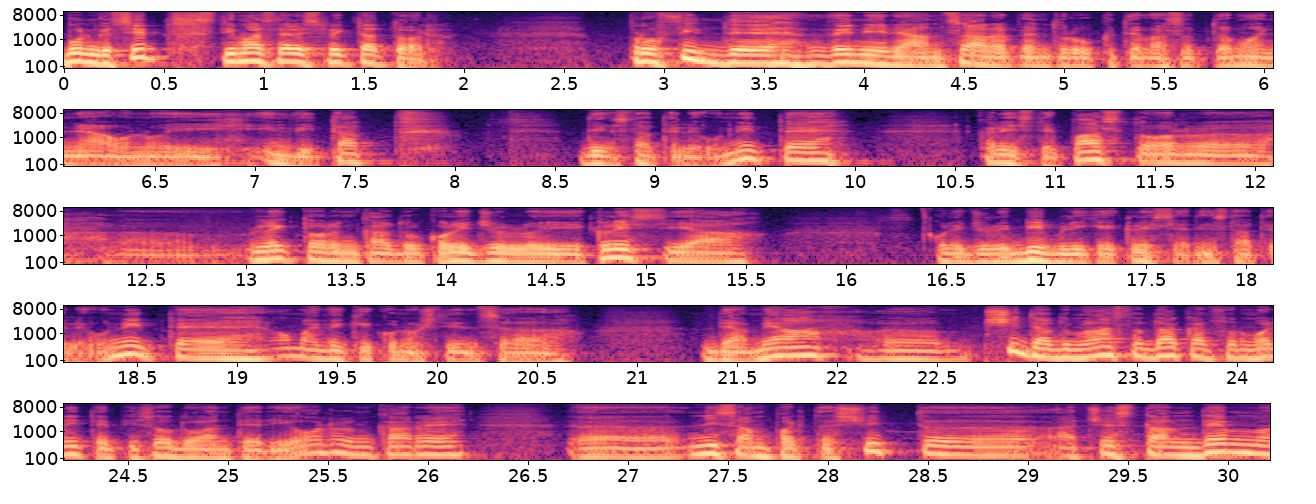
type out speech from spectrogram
Bun găsit, stimați telespectatori! Profit de venirea în țară pentru câteva săptămâni a unui invitat din Statele Unite, care este pastor, uh, lector în cadrul Colegiului Eclesia, Colegiului Biblic Eclesia din Statele Unite, o mai veche cunoștință de-a mea uh, și de-a dumneavoastră dacă ați urmărit episodul anterior în care uh, ni s-a împărtășit uh, acest tandem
